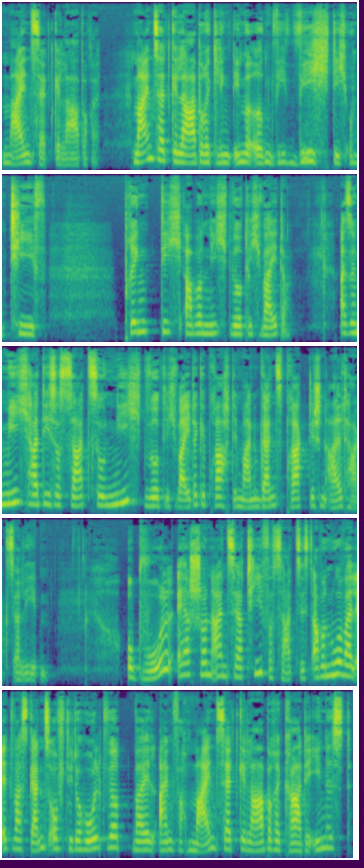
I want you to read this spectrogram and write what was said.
Mindset-Gelabere. Mindset-Gelabere klingt immer irgendwie wichtig und tief, bringt dich aber nicht wirklich weiter. Also mich hat dieser Satz so nicht wirklich weitergebracht in meinem ganz praktischen Alltagserleben. Obwohl er schon ein sehr tiefer Satz ist, aber nur weil etwas ganz oft wiederholt wird, weil einfach Mindset-Gelabere gerade in ist,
